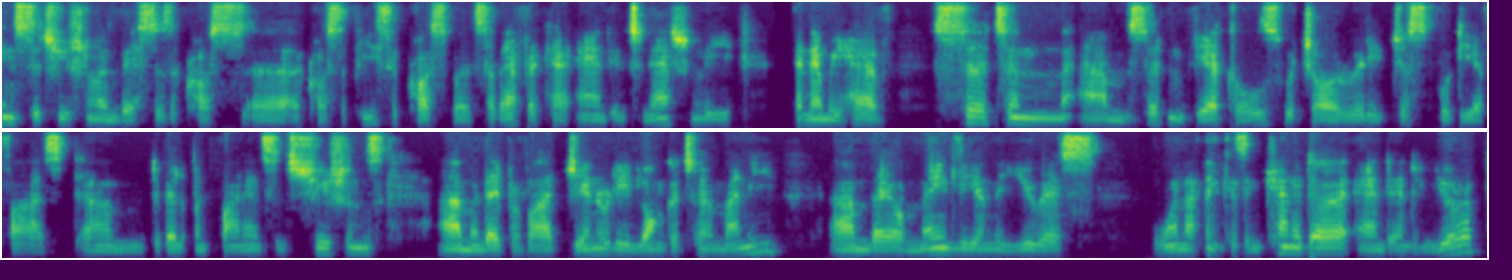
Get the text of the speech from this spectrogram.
institutional investors across uh, across the piece, across both South Africa and internationally. And then we have certain um, certain vehicles which are really just for DFIs, um, development finance institutions, um, and they provide generally longer term money. Um, they are mainly in the US. One I think is in Canada and and in Europe.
